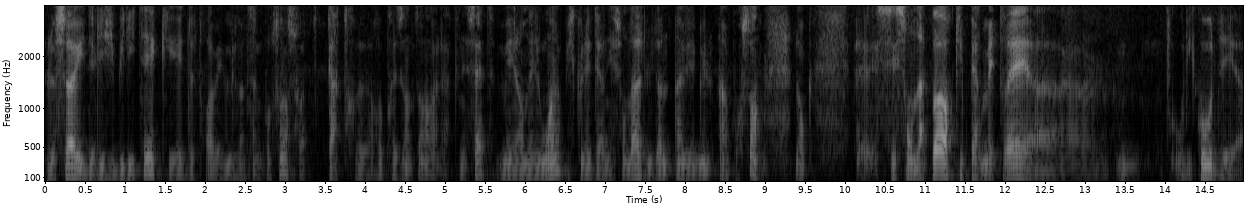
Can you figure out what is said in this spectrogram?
le seuil d'éligibilité qui est de 3,25%, soit 4 représentants à la Knesset, mais il en est loin puisque les derniers sondages lui donnent 1,1%. Donc c'est son apport qui permettrait à, au Likoud et à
